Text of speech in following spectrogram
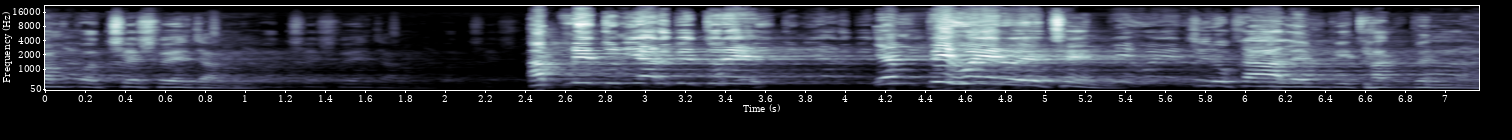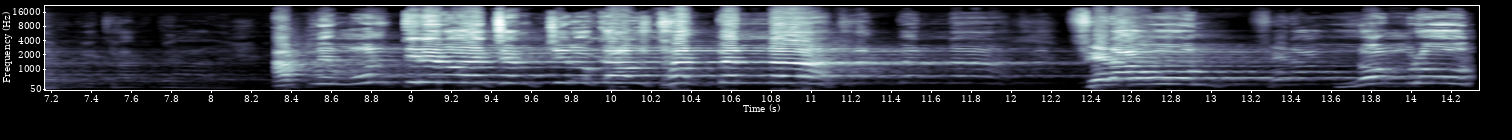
সম্পদ শেষ হয়ে যাবে। আপনি দুনিয়ার ভিতরে এমপি হয়ে রয়েছেন, চিরকাল এমপি থাকবেন না। আপনি মন্ত্রী রয়েছেন, চিরকাল থাকবেন না। ফেরাউন, নমরুদ,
